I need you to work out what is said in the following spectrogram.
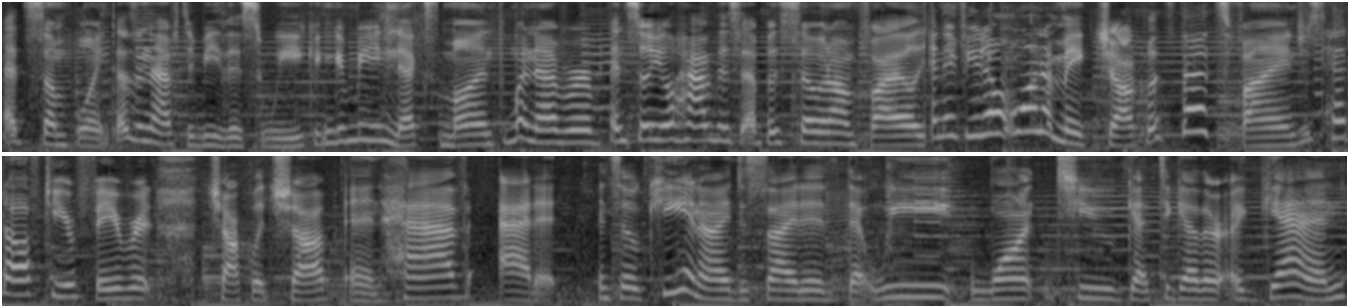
at some point. Doesn't have to be this week, it can be next month, whenever. And so you'll have this episode on file. And if you don't want to make chocolates, that's fine. Just head off to your favorite chocolate shop and have at it. And so Kee and I decided that we want to get together again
